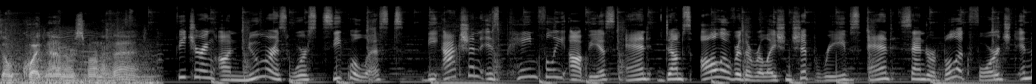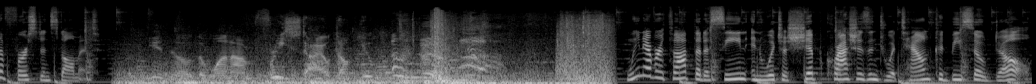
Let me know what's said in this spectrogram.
don't quite know how to respond to that. Featuring on numerous worst sequel lists, the action is painfully obvious and dumps all over the relationship Reeves and Sandra Bullock forged in the first installment. You know the one on freestyle, don't you? We never thought that a scene in which a ship crashes into a town could be so dull,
